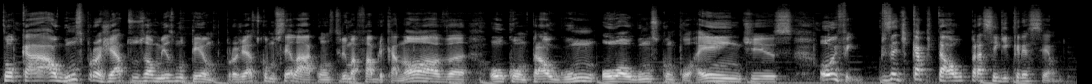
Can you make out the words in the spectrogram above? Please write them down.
tocar alguns projetos ao mesmo tempo. Projetos como, sei lá, construir uma fábrica nova, ou comprar algum ou alguns concorrentes, ou enfim, precisa de capital para seguir crescendo.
